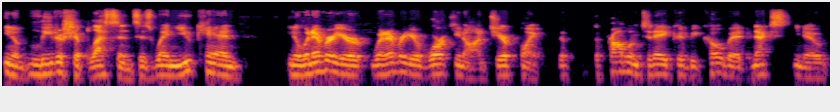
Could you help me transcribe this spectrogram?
you know leadership lessons is when you can you know whenever you're whenever you're working on to your point the, the problem today could be covid next you know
